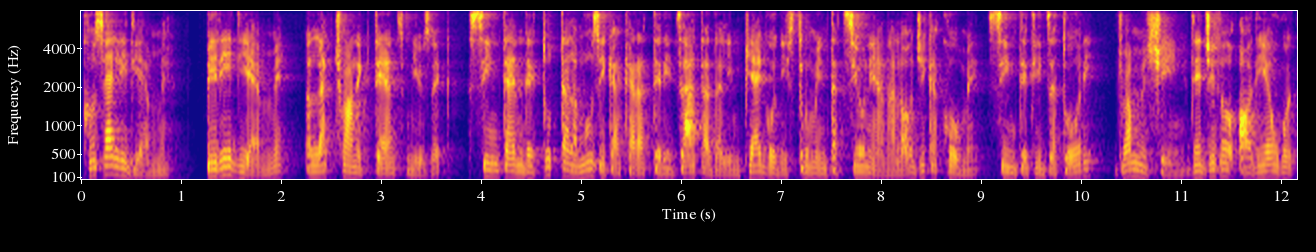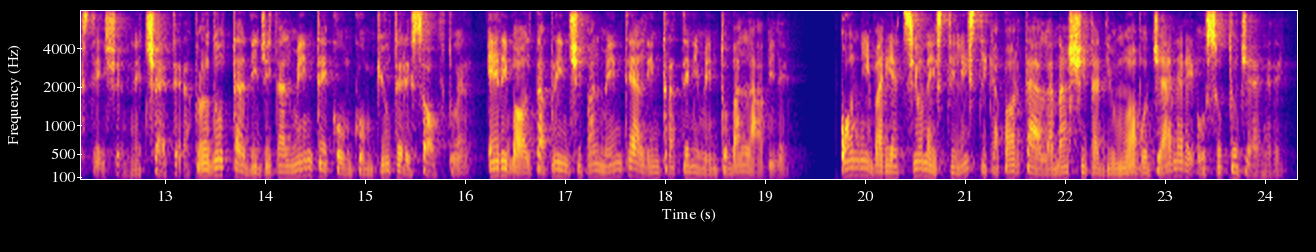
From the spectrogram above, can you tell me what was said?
Cos'è l'IDM? Per EDM, Electronic Dance Music, si intende tutta la musica caratterizzata dall'impiego di strumentazione analogica come sintetizzatori, drum machine, digital audio workstation, eccetera, prodotta digitalmente con computer e software e rivolta principalmente all'intrattenimento ballabile. Ogni variazione stilistica porta alla nascita di un nuovo genere o sottogenere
